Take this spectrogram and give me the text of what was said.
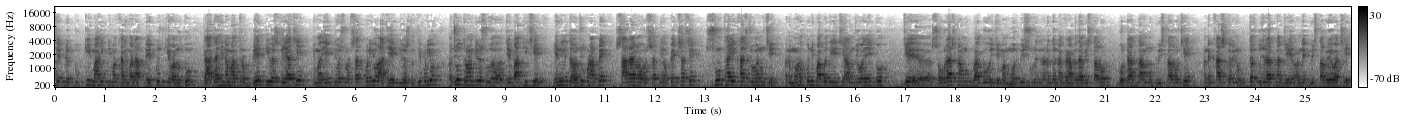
છે એટલે ટૂંકી માહિતીમાં ખાલી મારે આપને એટલું જ કહેવાનું હતું કે આગાહીના માત્ર બે દિવસ ગયા છે. એમાં એક દિવસ વરસાદ પડ્યો, આજે એક દિવસ નથી પડ્યો. હજુ ત્રણ દિવસ જે બાકી છે એની અંદર હજુ પણ આપણે સારા એવા વરસાદની અપેક્ષા છે. શું થાય ખાસ જોવાનું છે અને મહત્વની બાબત એ છે, આમ જોવા જઈએ તો જે સૌરાષ્ટ્રના અમુક ભાગો હોય, જેમાં મોરબી, સુરેન્દ્રનગરના ઘણા બધા વિસ્તારો, બોટાદના અમુક વિસ્તારો છે અને ખાસ કરીને ઉત્તર ગુજરાતના જે અનેક વિસ્તારો એવા છે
